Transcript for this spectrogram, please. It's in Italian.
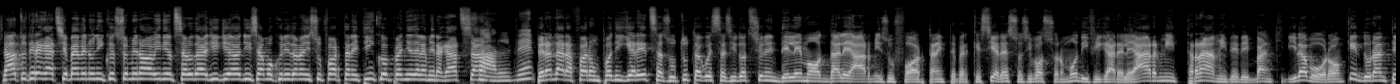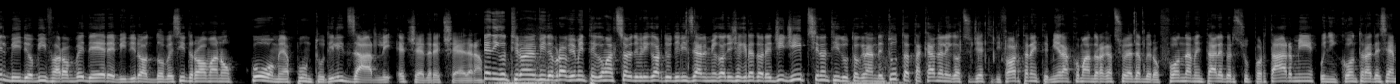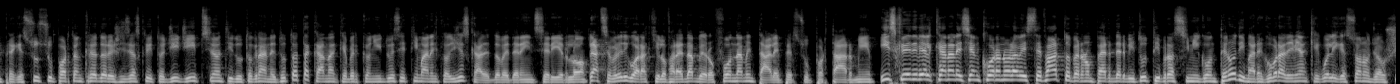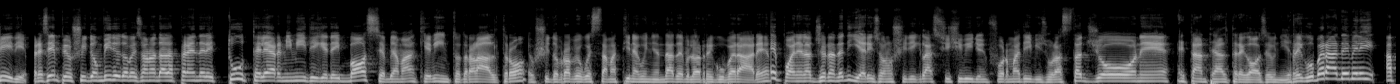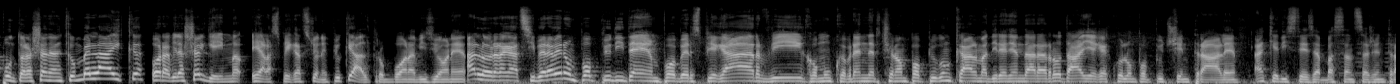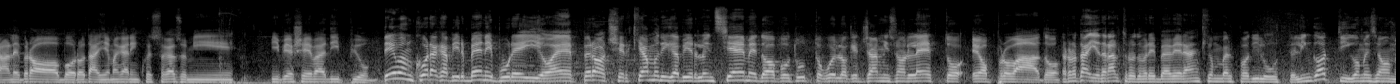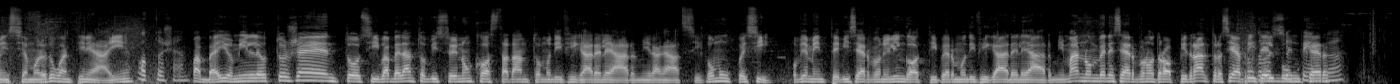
Ciao a tutti ragazzi e benvenuti in questo mio nuovo video, un saluto da Gigi, oggi siamo qui ritornati su Fortnite in compagnia della mia ragazza. Salve. Per andare a fare un po' di chiarezza su tutta questa situazione delle mod alle armi su Fortnite Perché sì, adesso si possono modificare le armi tramite dei banchi di lavoro Che durante il video vi farò vedere, vi dirò dove si trovano, come appunto utilizzarli, eccetera eccetera. Prima di continuare il video però ovviamente come al solito vi ricordo di utilizzare il mio codice creatore GGY tutto grande, tutto attaccato ai negozi oggetti di Fortnite. Mi raccomando ragazzuoli è davvero fondamentale per supportarmi. Quindi controllate sempre che su supporto a un creatore ci sia scritto GGY tutto grande tutto attaccato anche perché ogni due settimane il codice scade e dovete reinserirlo. Grazie per di cuore a chi lo farà è davvero fondamentale per supportarmi. Iscrivetevi al canale se ancora non l'aveste fatto per non perdervi tutti i prossimi contenuti, ma recuperatevi anche quelli che sono già usciti. Per esempio è uscito un video dove sono andato a prendere tutte le armi mitiche dei boss e abbiamo anche vinto tra l'altro. È uscito proprio questa mattina quindi andatevelo a recuperare. E poi nella giornata di ieri sono usciti i classici video informativi sulla stagione e tante altre cose, quindi recuperateveli. Appunto lasciate anche un bel like. Ora vi lascio il game e alla spiegazione più che altro buona visione. Allora ragazzi, per avere un po' più di tempo per spiegarvi, comunque prendercela un po' più con calma, direi di andare a rotaie che è quello un po' più centrale. Anche distesa è abbastanza centrale, però boh, rotaie magari in questo caso mi, mi piaceva di più. Devo ancora capire bene pure io, eh, però cerchiamo di capirlo insieme dopo tutto quello che già mi sono letto e ho provato. Rotaie tra l'altro dovrebbe avere anche un bel po' di loot. Lingotti come siamo messi, amore? Tu quanti ne hai? 800. Vabbè, io 1800, sì, vabbè, tanto ho visto che non costa tanto modificare le armi, ragazzi ragazzi. Comunque sì, ovviamente vi servono i lingotti per modificare le armi, ma non ve ne servono troppi. Tra l'altro se aprite il bunker...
